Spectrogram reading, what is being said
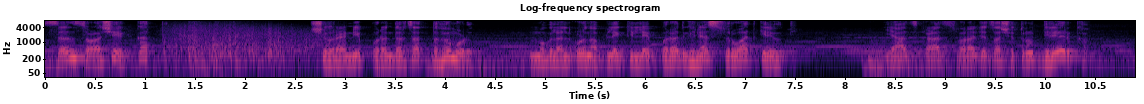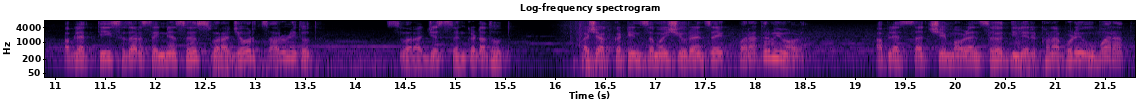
सन सोळाशे एकाहत्तर. शिवरायांनी पुरंदरचा तह मोडून मुघलांकडून आपले किल्ले परत घेण्यास सुरुवात केली होती. याच काळात स्वराज्याचा शत्रू दिलेर खान आपल्या तीस हजार सैन्यासह स्वराज्यावर चालून येत होता. स्वराज्य संकटात होतं. अशा कठीण समय शिवरायांचा एक पराक्रमी मावळा आपल्या सातशे मावळ्यांसह दिलेर खानापुढे उभा राहतो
